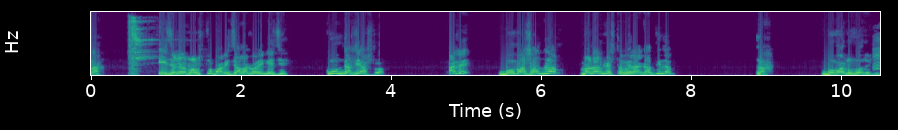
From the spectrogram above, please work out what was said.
না। এই জায়গার মানুষ তো ভারী চালা করে গেছে। কোন দেশে আসলাম? আরে বোবা সাজলাম মার্ডার কেসটা ফেরা খাতিলাম। না বোবার উপরে কি?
